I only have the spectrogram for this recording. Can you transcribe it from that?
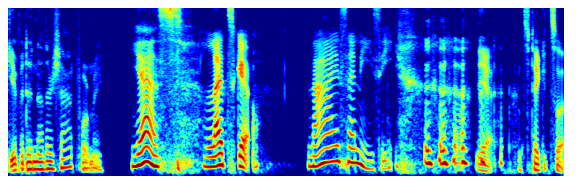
give it another shot for me? Yes. Let's go. Nice and easy. Yeah, let's take it slow.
